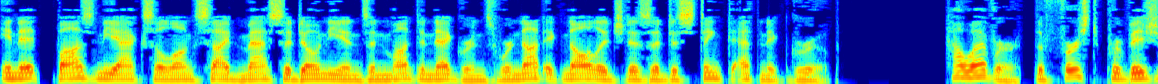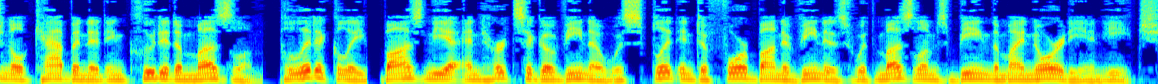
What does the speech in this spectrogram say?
In it, Bosniaks alongside Macedonians and Montenegrins were not acknowledged as a distinct ethnic group. However, the first provisional cabinet included a Muslim. Politically, Bosnia and Herzegovina was split into four Banovinas with Muslims being the minority in each.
